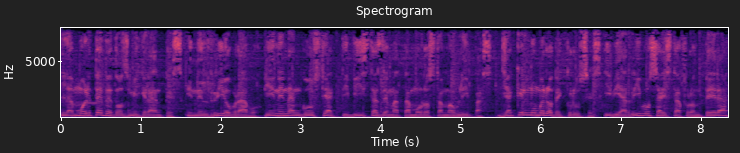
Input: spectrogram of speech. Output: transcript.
La muerte de dos migrantes en el río Bravo tienen angustia activistas de Matamoros, Tamaulipas, ya que el número de cruces y de arribos a esta frontera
